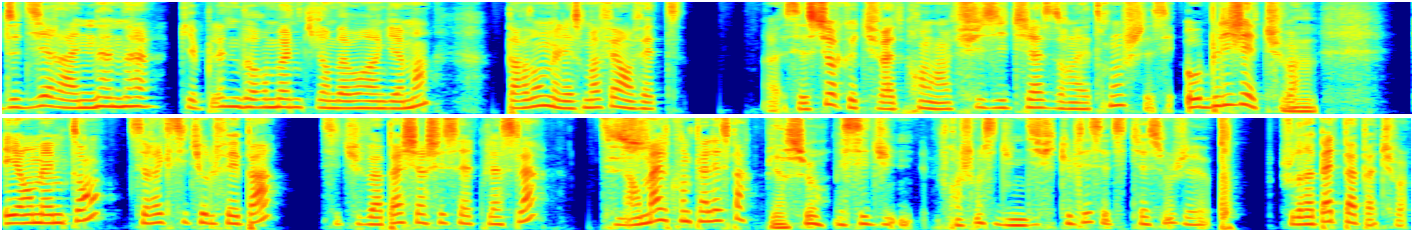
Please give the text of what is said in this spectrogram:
de dire à une nana qui est pleine d'hormones, qui vient d'avoir un gamin, pardon, mais laisse-moi faire en fait. Euh, C'est sûr que tu vas te prendre un fusil de chasse dans la tronche, c'est- obligé, tu vois. Mm. Et en même temps, c'est vrai que si tu le fais pas, si tu vas pas chercher cette place-là, c'est normal qu'on te la laisse pas. Bien sûr. Mais c'est d'une, franchement, c'est d'une difficulté cette situation. Je, je voudrais pas être papa, tu vois,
